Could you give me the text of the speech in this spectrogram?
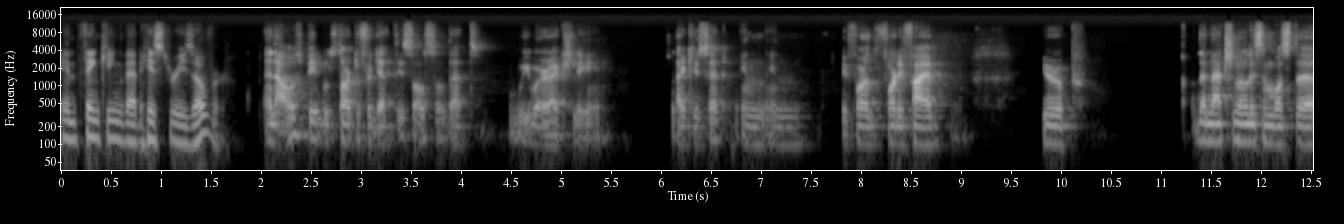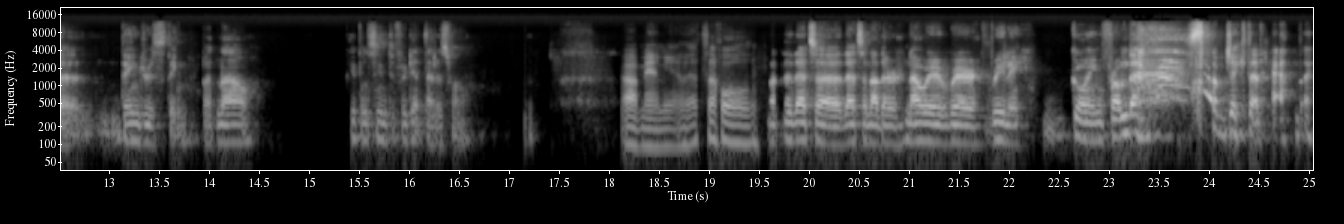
in thinking that history is over. and now people start to forget this also that we were actually like you said in in before the 45 europe the nationalism was the dangerous thing but now people seem to forget that as well Oh man, yeah, that's a whole. but that's a that's another now we're we're really going from the subject at hand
